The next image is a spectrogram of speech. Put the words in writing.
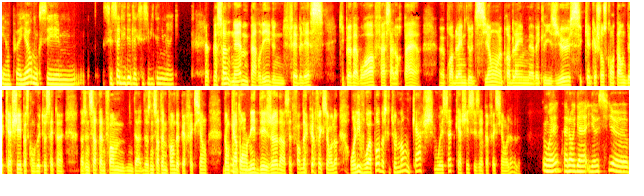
et, un peu ailleurs. Donc c'est c'est ça l'idée de l'accessibilité numérique. Personne n'aime parler d'une faiblesse qu'ils peuvent avoir face à leur père. Un problème d'audition, un problème avec les yeux, c'est quelque chose qu'on tente de cacher parce qu'on veut tous être dans une certaine forme, dans une certaine forme de perfection. Donc, quand on est déjà dans cette forme de perfection-là, on les voit pas parce que tout le monde cache ou essaie de cacher ces imperfections-là. Ouais. Alors, il y a, y a, aussi euh,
